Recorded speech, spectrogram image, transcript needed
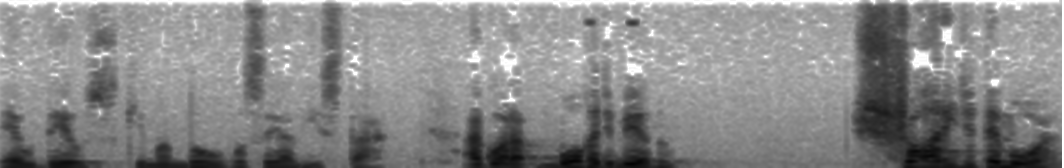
é o Deus que mandou você ali estar. Agora, morra de medo. Chore de temor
